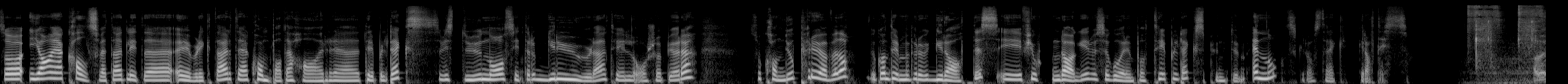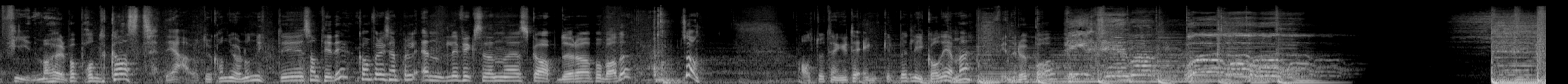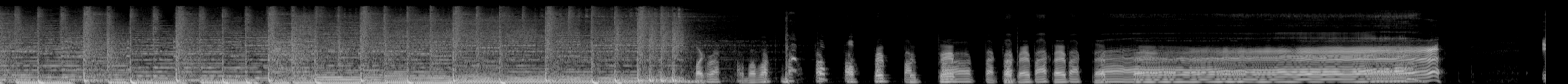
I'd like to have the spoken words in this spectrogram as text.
Så ja, jeg kaldsvetta et lite øyeblikk der til jeg kom på at jeg har uh, TrippelTex. Hvis du nå sitter og gruer deg til årsoppgjøret, så kan du jo prøve, da. Du kan til og med prøve gratis i 14 dager hvis du går inn på trippeltex.no – gratis. Ja, det fine med å høre på podkast, det er jo at du kan gjøre noe nyttig samtidig. Kan f.eks. endelig fikse den eh, skapdøra på badet. Sånn. Alt du trenger til enkelt vedlikehold hjemme, finner du på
